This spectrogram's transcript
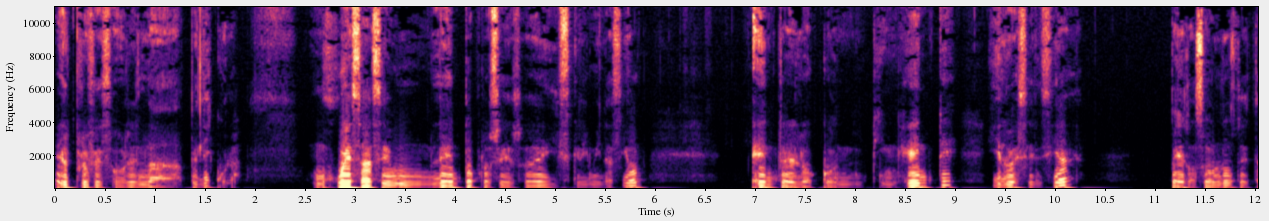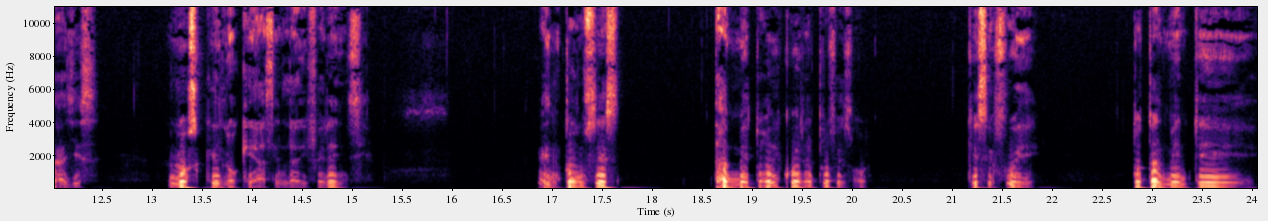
el profesor en la película. Un juez hace un lento proceso de discriminación entre lo contingente y lo esencial, pero son los detalles los que lo que hacen la diferencia. Entonces, tan metódico era el profesor que se fue totalmente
